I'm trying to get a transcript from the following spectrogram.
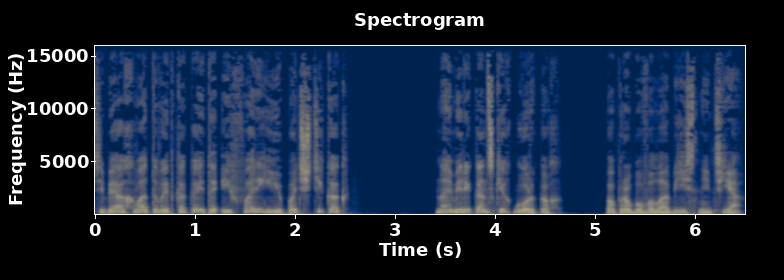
Тебя охватывает какая-то эйфория, почти как на американских горках», — попробовала объяснить я.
